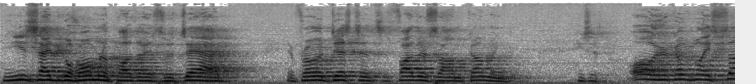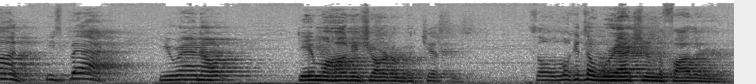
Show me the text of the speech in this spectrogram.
he decided to go home and apologize to his dad. And from a distance, his father saw him coming. He said, Oh, here comes my son. He's back. He ran out, gave him a hug, and showered him with kisses. So look at the reaction of the father here.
